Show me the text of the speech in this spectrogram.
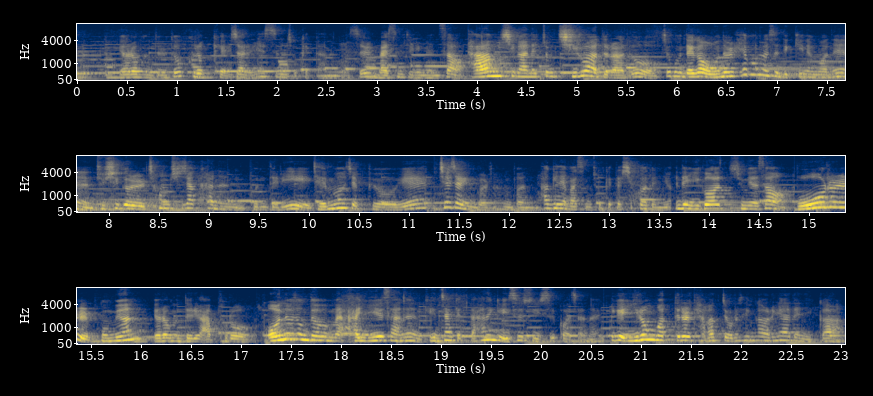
하자 여러분들도 그렇게 투자를 했으면 좋겠다는 것을 말씀드리면서 다음 시간에 좀 지루하더라도 조금 내가 오늘 해보면서 느끼는 거는 주식을 처음 시작하는 분들이 재무제표의 구체적인 걸좀 한번 확인해 봤으면 좋겠다 싶거든요 근데 이것 중에서 뭐를 보면 여러분들이 앞으로 어느 정도 보면 아 이 회사는 괜찮겠다 하는 게 있을 수 있을 거잖아요. 그러니까 이런 것들을 다각적으로 생각을 해야 되니까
